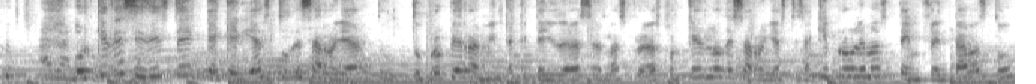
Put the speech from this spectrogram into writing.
¿por qué decidiste que querías tú desarrollar tu, propia herramienta que te ayudara a hacer las pruebas? ¿Por qué lo desarrollaste? ¿A qué problemas te enfrentabas tú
